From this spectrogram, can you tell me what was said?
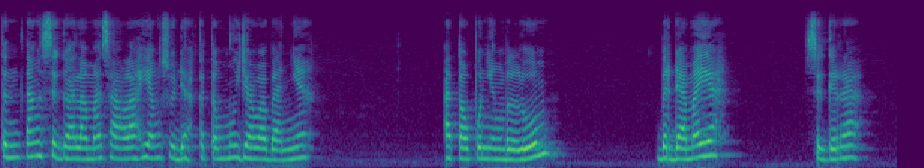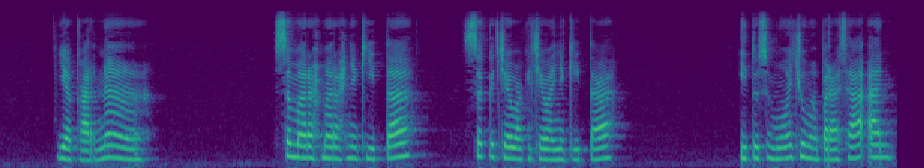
tentang segala masalah yang sudah ketemu jawabannya, ataupun yang belum, berdamai ya, segera. Ya karena semarah-marahnya kita, sekecewa-kecewanya kita, itu semua cuma perasaan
